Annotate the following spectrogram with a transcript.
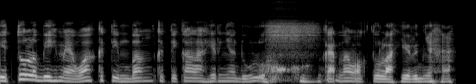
itu lebih mewah ketimbang ketika lahirnya dulu. Karena waktu lahirnya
